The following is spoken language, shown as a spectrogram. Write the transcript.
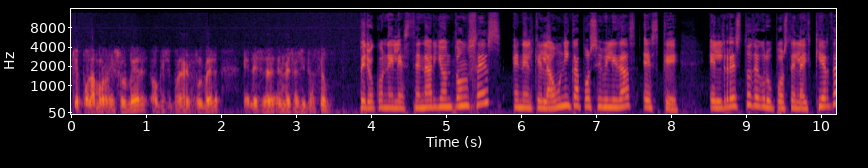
que podamos resolver o que se pueda resolver en, en esa situación. Pero con el escenario entonces en el que la única posibilidad es que el resto de grupos de la izquierda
